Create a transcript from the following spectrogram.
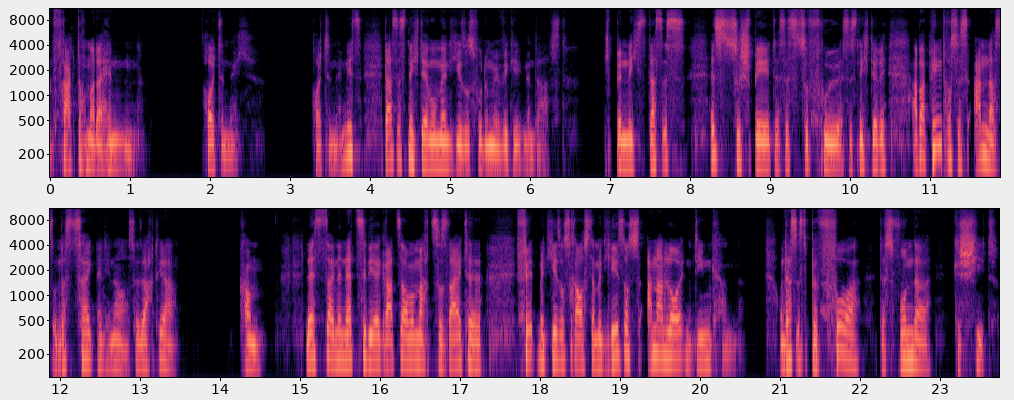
frag doch mal da hinten. Heute nicht. Heute nicht. Das ist nicht der Moment, Jesus, wo du mir begegnen darfst. Ich bin nicht, das ist, es ist zu spät, es ist zu früh, es ist nicht der, aber Petrus ist anders und das zeigt nicht hinaus. Er sagt, ja, komm, lässt seine Netze, die er gerade sauber macht, zur Seite, fährt mit Jesus raus, damit Jesus anderen Leuten dienen kann. Und das ist bevor das Wunder geschieht.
